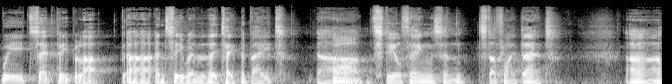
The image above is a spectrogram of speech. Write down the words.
we set people up uh, and see whether they take the bait uh, uh, steal things and stuff like that. Uh,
